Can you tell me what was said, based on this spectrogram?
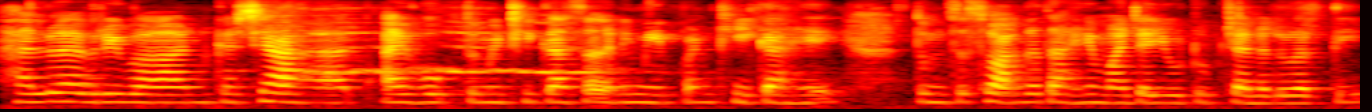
हॅलो एव्हरीवन कसे आहात? आय होप तुम्ही ठीक असाल आणि मी पण ठीक आहे. तुमचं स्वागत आहे माझ्या यूट्यूब चॅनलवरती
